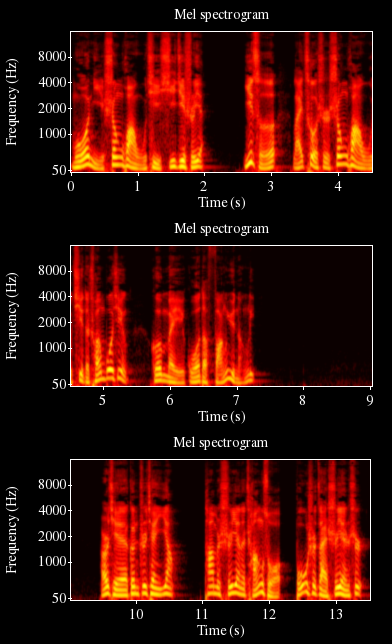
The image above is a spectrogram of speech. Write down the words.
模拟生化武器袭击实验，以此来测试生化武器的传播性和美国的防御能力。而且跟之前一样，他们实验的场所不是在实验室，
